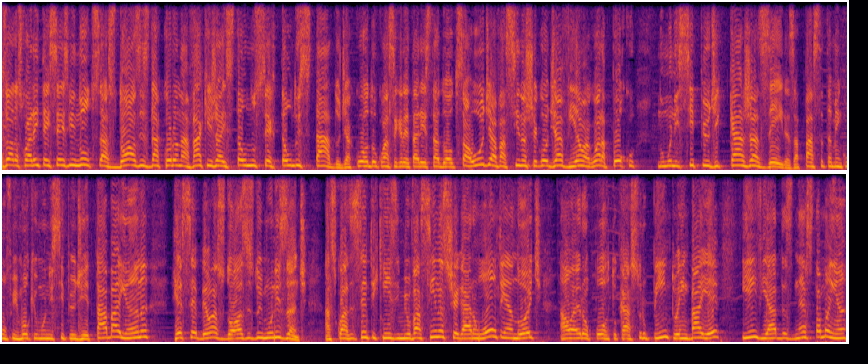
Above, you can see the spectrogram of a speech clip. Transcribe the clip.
10 horas 46 minutos. As doses da Coronavac já estão no sertão do estado. De acordo com a Secretaria Estadual de Saúde, a vacina chegou de avião agora há pouco no município de Cajazeiras. A pasta também confirmou que o município de Itabaiana recebeu as doses do imunizante. As quase 115 mil vacinas chegaram ontem à noite ao aeroporto Castro Pinto, em Bahia, e enviadas nesta manhã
